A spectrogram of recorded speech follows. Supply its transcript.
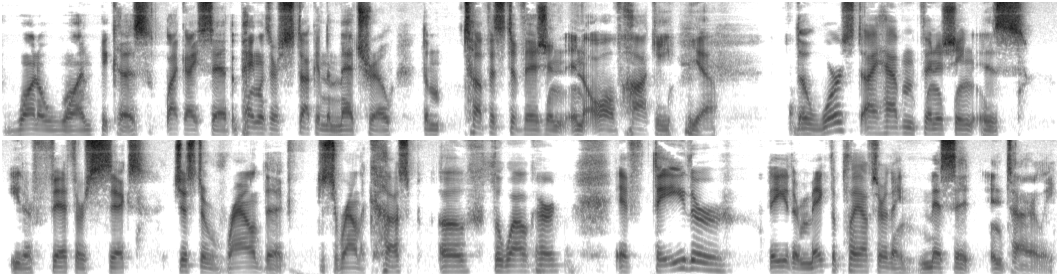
101 because like i said the penguins are stuck in the metro the toughest division in all of hockey Yeah. the worst i have them finishing is either fifth or sixth just around the just around the cusp of the wild card if they either they either make the playoffs or they miss it entirely.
